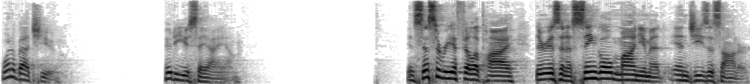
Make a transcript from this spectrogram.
What about you? Who do you say I am? In Caesarea Philippi, there isn't a single monument in Jesus' honor.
